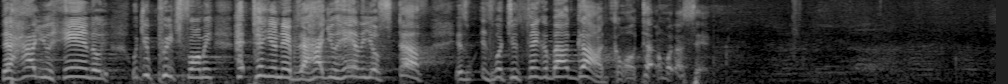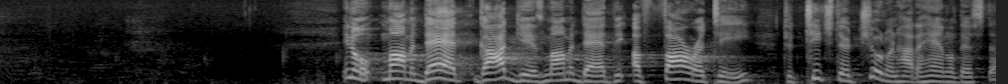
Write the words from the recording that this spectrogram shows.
that how you handle, would you preach for me? Tell your neighbors that how you handle your stuff is, is what you think about God. Come on, tell them what I said. You know, mom and dad, God gives mom and dad the authority to teach their children how to handle their stuff.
